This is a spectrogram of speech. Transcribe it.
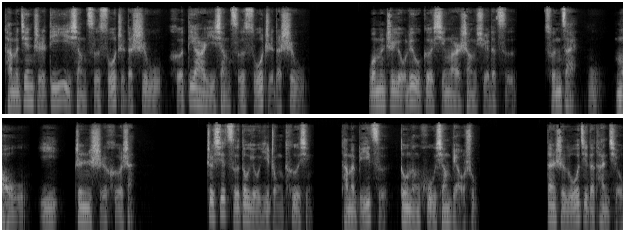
它们兼指第一意象词所指的事物和第二意象词所指的事物。我们只有六个形而上学的词：存在、物、某、一、真实、和善。这些词都有一种特性，它们彼此都能互相表述。但是逻辑的探求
